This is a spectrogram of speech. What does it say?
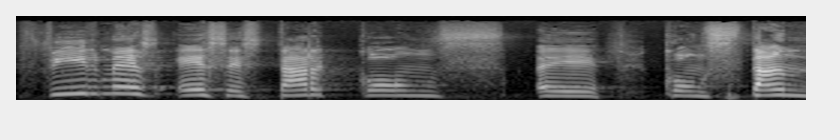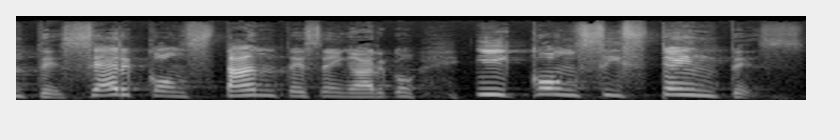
Firmes es estar constantes eh, constantes, ser constantes en algo y consistentes.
